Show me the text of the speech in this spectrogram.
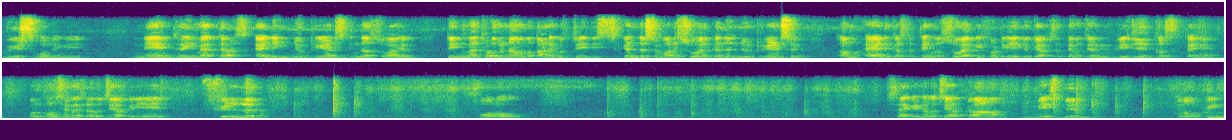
वीड्स बोलेंगे। Name three methods adding nutrients in the soil तीन मेथडों के नाम बताने बच्चे, जिसके अंदर से हमारे सॉइल के अंदर न्यूट्रिएंट्स हम ऐड कर सकते हैं। मतलब सॉइल की फर्टिलिटी क्या कर सकते हैं बच्चे? इंक्रीज कर सकते हैं। कौन कौन से मेथड बच्चे आपके लिए? फ़ील्ड फॉलो सेकंड बच्चे आपका मिक्स्ड क्रॉपिंग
